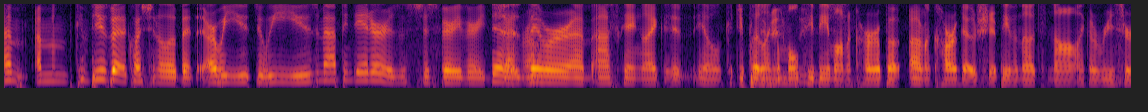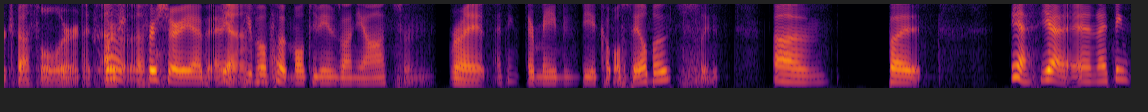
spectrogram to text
I'm I'm confused by the question a little bit. Are we do we use mapping data, or is this just very very Yeah, general? they were um, asking like, it, you know, could you put Zoom like a multi-beam please. on a cargo on a cargo ship, even though it's not like a research vessel or an exploration Oh, vessel? for sure, yeah. I mean, Yeah. people put multi beams on yachts, and Right. I think there may be a couple sailboats. Like, um, but yeah, yeah, and I think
